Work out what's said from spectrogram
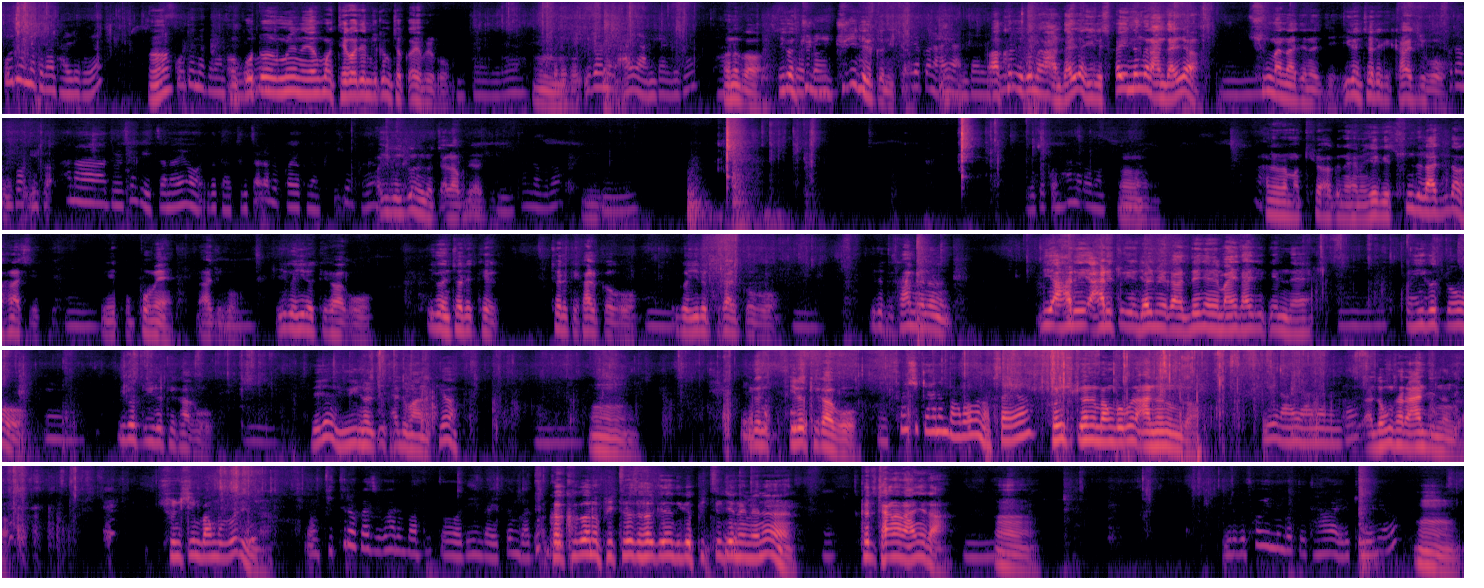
꽃오면 그냥 달리고요? 어? 꽃오면 그냥 어, 달리고 꽃 오면 영광 대가 되면 지금 저가에 불고. 달리고 음. 그리고 이거는 아예 안 달리고 다 어느 거? 이건 주지 주지 될 거니까. 건 아예 안 달리고 아 그래 이거는 안 달려. 이게 서 있는 건 안 달려. 음. 순만 나지는지. 이건 저렇게 가지고. 그럼 이거 이거 하나 둘 세 개 있잖아요 이거 다 어떻게 잘라볼까요? 그냥 키울까요? 아, 이거 이거는 이거 잘라버려야지. 음, 잘라버려? 음. 음. 무조건 하나로만 키워 어. 하나로만 키워하거나 하면 여기 순들 놔준다고 하나씩. 음. 이 봄- 봄에 놔주고. 음. 이거 이렇게 가고. 이건 저렇게 저렇게 갈 거고. 음. 이거 이렇게 갈 거고. 음. 이렇게 가면은 이 아래 아래쪽에 열매가 내년에 많이 달리겠네. 이것도 예. 이것도 이렇게 가고 음. 내년에 유인할 때 잘도 많을게요. 음. 이건 손- 이렇게 가고 네, 손쉽게 하는 방법은 없어요? 손쉽게 하는 방법은 안 하는 거, 이건 아예 안 하는 거? 아, 농사를 안 짓는 거. 순신 방법이 어디 있나? 좀 비틀어 가지고 하는 방법도 어디인가 있던 것 같아. 그 그거는 비틀어서 하기는 이거 비틀지 않으면은 그것도 장난 아니다. 음. 어. 이렇게 서 있는 것도 다 이렇게 해요? 음.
